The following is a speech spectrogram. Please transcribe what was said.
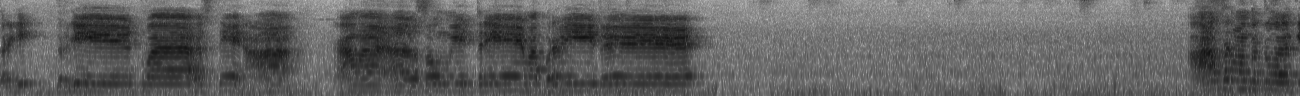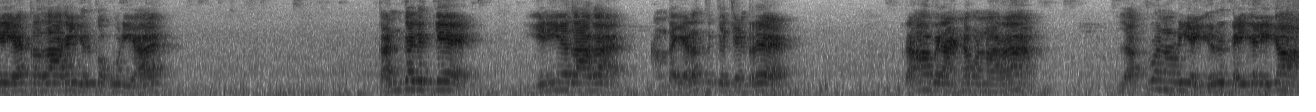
கிரகி கிரகீத்வா ஹஸ்தேனா राम सौमित्रीमब्रवीत् ஆசிரமம் கட்டுவதற்கு ஏற்றதாக இருக்கக்கூடிய கண்களுக்கே இனியதாக அந்த இடத்துக்கு சென்று ராமபிரான் என்ன பண்ணாராம் லக்ஷ்மணனுடைய இரு கைகளையும்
